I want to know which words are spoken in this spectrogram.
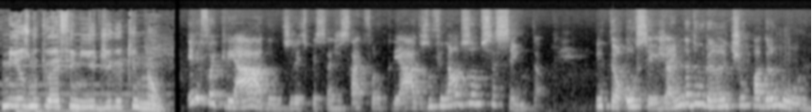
mesmo que o FMI diga que não. Ele foi criado, os direitos especiais de saque foram criados no final dos anos 60. Então, ou seja, ainda durante o padrão ouro.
